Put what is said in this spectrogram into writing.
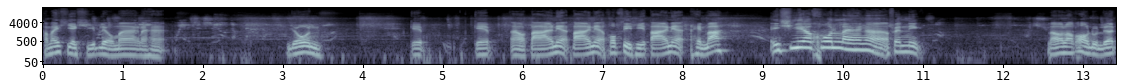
ทำให้เคลียร์คีปเร็วมากนะฮะโยน เก็บ เก็บอ้าวตายเนี่ยตายเนี่ยครบสี่ทีตายเนี่ยเห็นปะไอเชี่ยโคตรแรงอะเฟนิกซ์แล้วเราก็ออกดูดเลือด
